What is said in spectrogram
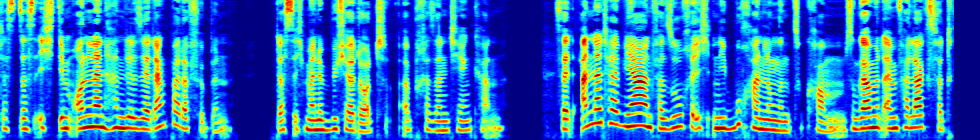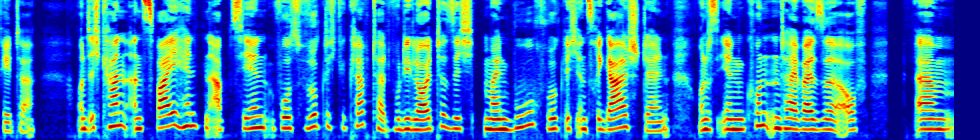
dass, dass ich dem Onlinehandel sehr dankbar dafür bin, dass ich meine Bücher dort äh, präsentieren kann. Seit anderthalb Jahren versuche ich in die Buchhandlungen zu kommen, sogar mit einem Verlagsvertreter. Und ich kann an zwei Händen abzählen, wo es wirklich geklappt hat, wo die Leute sich mein Buch wirklich ins Regal stellen und es ihren Kunden teilweise auf, ähm,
